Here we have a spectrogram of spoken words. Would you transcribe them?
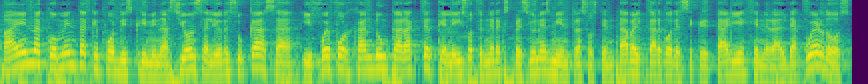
Baena comenta que por discriminación salió de su casa y fue forjando un carácter que le hizo tener mientras ostentaba el cargo de secretaria general de acuerdos.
